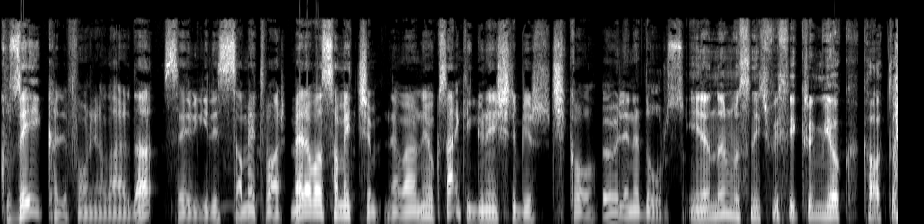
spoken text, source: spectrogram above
Kuzey Kaliforniyalarda sevgili Samet var. Merhaba Sametçim. Ne var ne yok? Sanki güneşli bir çiko öğlene doğrusu. İnanır mısın hiçbir fikrim yok. Kalktım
